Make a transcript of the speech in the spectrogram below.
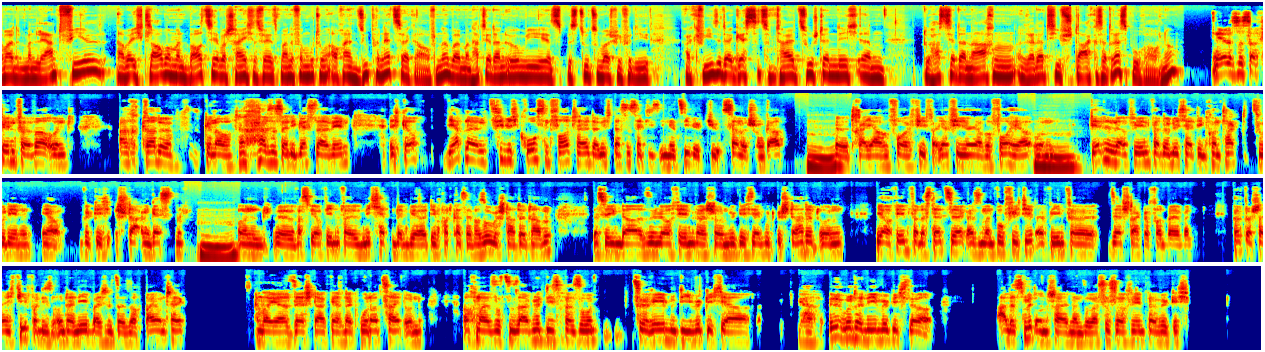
mal, man lernt viel, aber ich glaube, man baut sich ja wahrscheinlich, das wäre jetzt meine Vermutung, auch ein super Netzwerk auf, ne? weil man hat ja dann irgendwie, jetzt bist du zum Beispiel für die Akquise der Gäste zum Teil zuständig, ähm, du hast ja danach ein relativ starkes Adressbuch auch, ne? Ja, das ist auf jeden Fall wahr und Ach, gerade, genau, da hast du es ja die Gäste erwähnt. Ich glaube, wir hatten einen ziemlich großen Vorteil, dadurch, dass es halt diese Initiative Q Summit schon gab, mhm. äh, drei Jahre vorher, vier, ja, vier Jahre vorher. Mhm. Und wir hatten auf jeden Fall dadurch halt den Kontakt zu den ja, wirklich starken Gästen. Mhm. Und äh, was wir auf jeden Fall nicht hätten, wenn wir den Podcast einfach so gestartet haben. Deswegen da sind wir auf jeden Fall schon wirklich sehr gut gestartet. Und ja, auf jeden Fall das Netzwerk, also man profitiert auf jeden Fall sehr stark davon, weil man hört wahrscheinlich viel von diesen Unternehmen, beispielsweise auch BioNTech, war ja sehr stark während der Corona-Zeit und auch mal sozusagen mit dieser Person zu reden, die wirklich ja, ja im Unternehmen wirklich so alles mitentscheiden und sowas, ist auf jeden Fall wirklich,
